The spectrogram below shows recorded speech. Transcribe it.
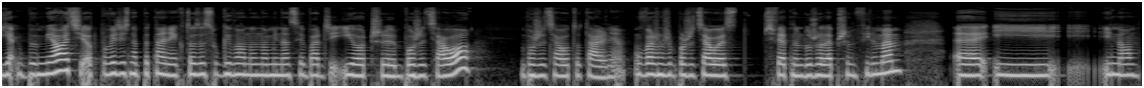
jakbym miała ci odpowiedzieć na pytanie, kto zasługiwał na nominację bardziej IO czy Boże Ciało, Boże Ciało totalnie. Uważam, że Boże Ciało jest świetnym, dużo lepszym filmem e, i, i no,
